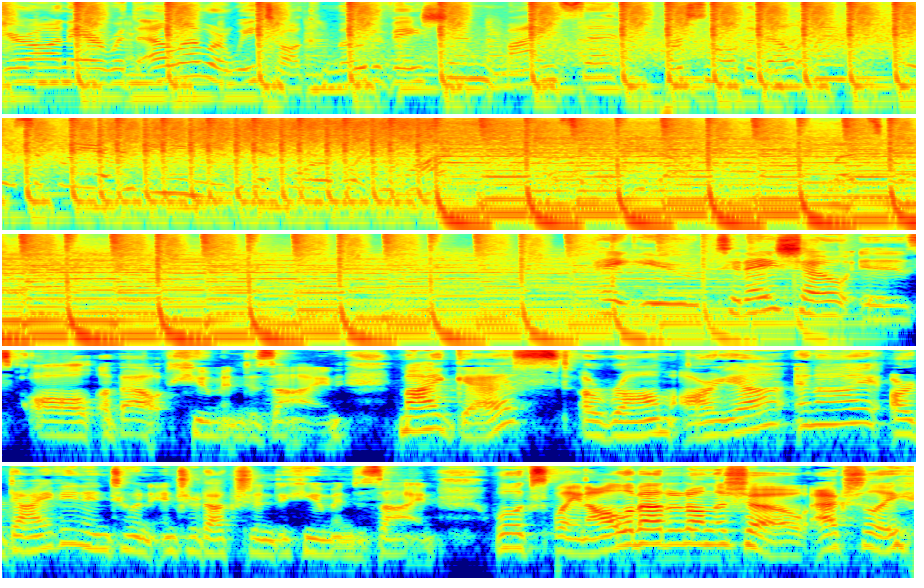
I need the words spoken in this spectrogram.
you're on air with Ella, where we talk motivation, mindset, personal development Hey, you. Today's show is all about human design. My guest, Aram Arya, and I are diving into an introduction to human design. We'll explain all about it on the show. Actually,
